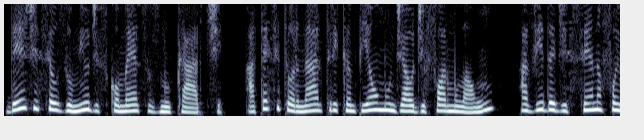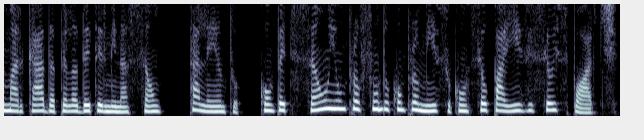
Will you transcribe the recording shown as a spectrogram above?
Desde seus humildes começos no kart, até se tornar tricampeão mundial de Fórmula 1, a vida de Senna foi marcada pela determinação, talento, competição e um profundo compromisso com seu país e seu esporte.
